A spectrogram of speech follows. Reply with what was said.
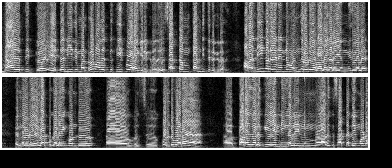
நியாயத்திற்கு ஏற்ற நீதிமன்றம் அதற்கு தீர்ப்பு வழங்கியிருக்கிறது சட்டம் தண்டித்திருக்கிறது. ஆனால் நீங்கள் ஏன் இன்னும் எங்களுடைய வலைகளையும் இதுகளை எங்களுடைய இழப்புகளையும் கொண்டு கொண்டு போன படகுகளுக்கு ஏன் நீங்கள் இன்னும் அதுக்கு சட்டத்தையும் கூட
